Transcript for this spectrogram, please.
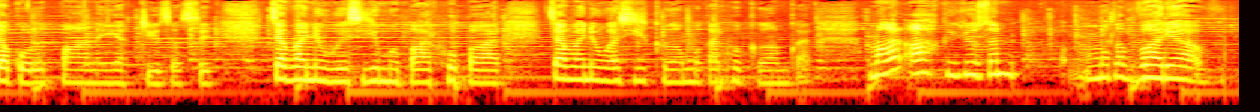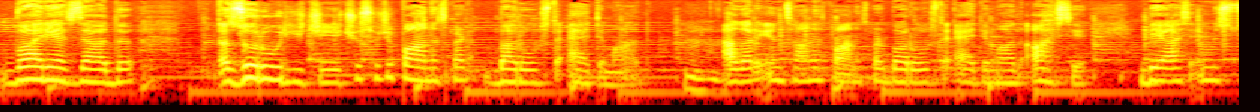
ژےٚ کوٚرُتھ پانَے یَتھ چیٖزَس سۭتۍ ژےٚ وَنیو أسۍ یہِ مہٕ پَر ہُہ پَر ژےٚ وَنیو اَسہِ یہِ کٲم مہٕ کَر ہُہ کٲم کَر۔ مگر اَکھ یُس زَن مطلب واریاہ واریاہ زیادٕ ضٔروٗری چیٖز چھُ سُہ چھُ پانَس پٮ۪ٹھ بروسہٕ تہٕ اعتماد اگر اِنسانَس پانَس پٮ۪ٹھ بروسہٕ تہٕ اعتماد آسہِ بیٚیہِ آسہِ أمِس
